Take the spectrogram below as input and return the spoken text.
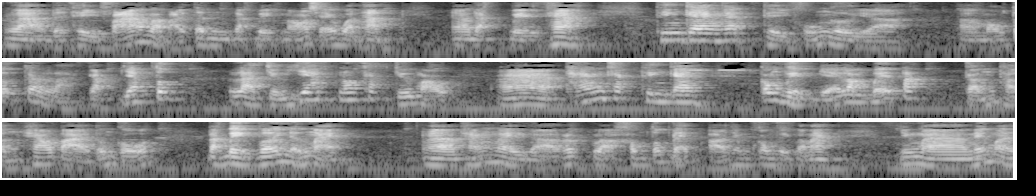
Là để thì phá và bại tinh đặc biệt nó sẽ hoành hành. À, đặc biệt ha. Thiên can á, thì của người à, à, mậu tuất á, là gặp giáp tuất là chữ giáp nó khắc chữ mậu à tháng khắc thiên can. Công việc dễ lâm bế tắc cẩn thận hao tài tốn của. Đặc biệt với nữ mạng. À, tháng này là rất là không tốt đẹp ở trong công việc làm ăn nhưng mà nếu mà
